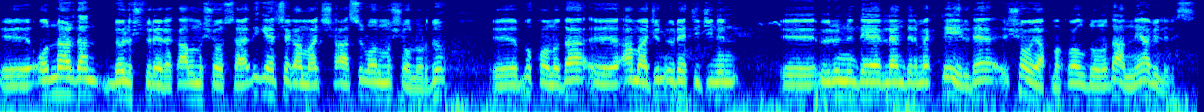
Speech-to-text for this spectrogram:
E, onlardan bölüştürerek almış olsaydı gerçek amaç hasıl olmuş olurdu. E, bu konuda e, amacın üreticinin e, ürünü değerlendirmek değil de şov yapmak olduğunu da anlayabiliriz.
